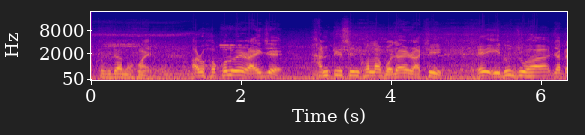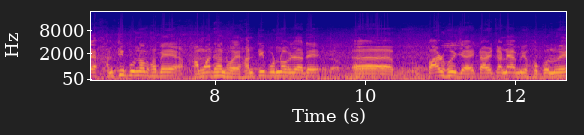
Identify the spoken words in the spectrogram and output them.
অসুবিধা নহয়। আৰু সকলোৱে ৰাইজে শান্তি শৃংখলা বজাই ৰাখি এই ঈদ উদ যাতে শান্তিপূৰ্ণভাৱে সমাধান হয় শান্তিপূৰ্ণ যাতে পাৰ হৈ যায়, তাৰ কাৰণে আমি সকলোৱে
